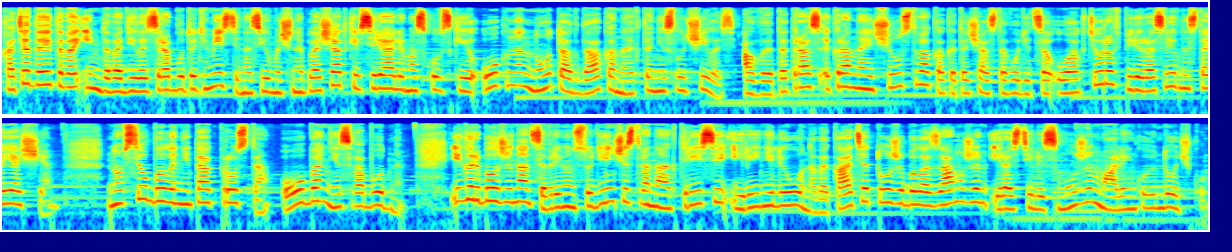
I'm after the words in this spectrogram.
Хотя до этого им доводилось работать вместе на съемочной площадке в сериале «Московские окна», но тогда коннекта не случилось. А в этот раз экранное чувство, как это часто водится у актеров, переросли в настоящее. Но все было не так просто. Оба не свободны. Игорь был женат со времен студенчества на актрисе Ирине Леоновой. Катя тоже была за замужем и растили с мужем маленькую дочку.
